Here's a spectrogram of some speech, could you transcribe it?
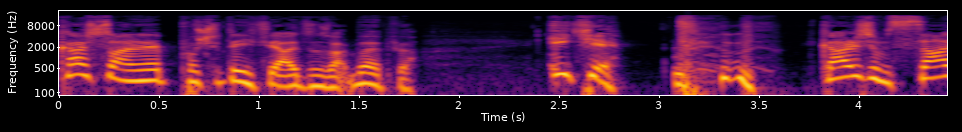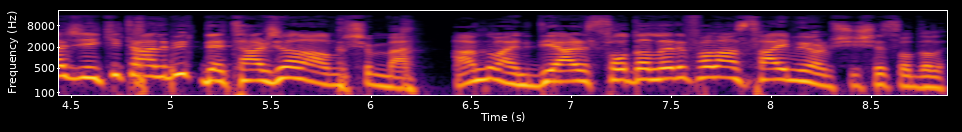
kaç tane poşete ihtiyacınız var? Böyle yapıyor. İki. Kardeşim sadece iki tane büyük deterjan almışım ben. Anladın mı? Hani diğer sodaları falan saymıyorum şişe sodalı.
